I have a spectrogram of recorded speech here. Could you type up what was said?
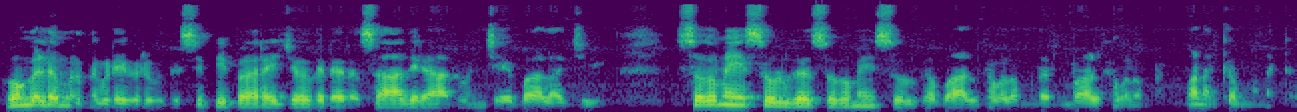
உங்களிடமிருந்து விடைபெறுவது சிப்பிப்பாறை ஜோதிடர் சாதிராகவன் ஜெய பாலாஜி சுகமே சூழ்க சுகமே சூழ்க. வாழ்க வளமுடன் வாழ்க வளமுடன். வணக்கம் வணக்கம்.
